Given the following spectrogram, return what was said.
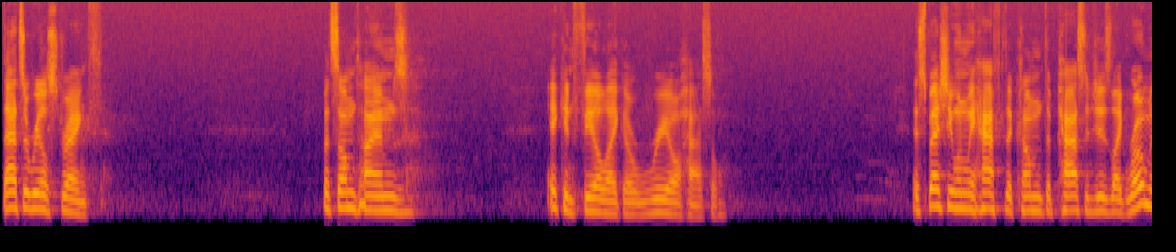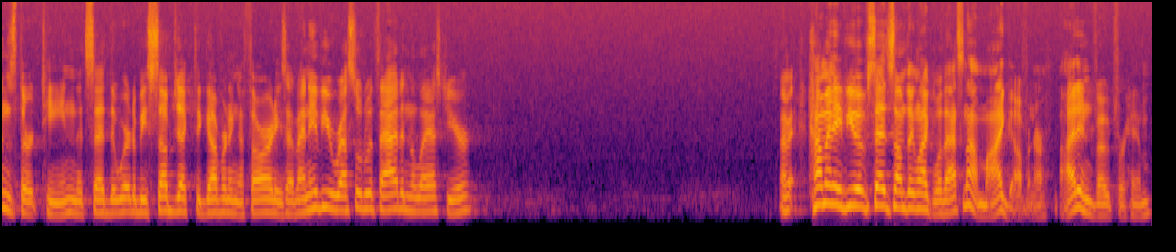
That's a real strength. But sometimes it can feel like a real hassle. Especially when we have to come to passages like Romans 13 that said that we're to be subject to governing authorities. Have any of you wrestled with that in the last year? I mean, how many of you have said something like, well, that's not my governor. I didn't vote for him?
